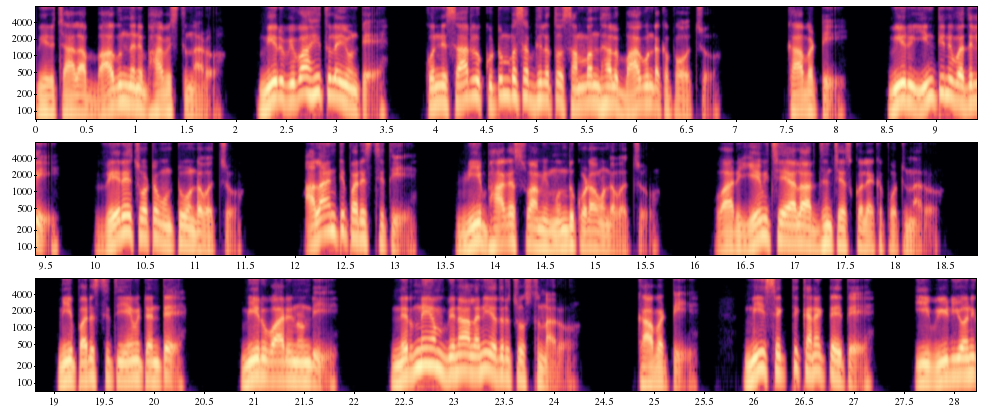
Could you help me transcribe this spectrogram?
మీరు చాలా బాగుందని భావిస్తున్నారు. మీరు వివాహితులై ఉంటే కొన్నిసార్లు కుటుంబ సభ్యులతో సంబంధాలు బాగుండకపోవచ్చు. కాబట్టి మీరు ఇంటిని వదిలి వేరే చోట ఉంటూ ఉండవచ్చు. అలాంటి పరిస్థితి మీ భాగస్వామి ముందు కూడా ఉండవచ్చు. వారు ఏమి చేయాలో అర్థం చేసుకోలేకపోతున్నారు. మీ పరిస్థితి ఏమిటంటే మీరు వారి నుండి నిర్ణయం వినాలని ఎదురుచూస్తున్నారు. కాబట్టి మీ శక్తి కనెక్ట్ అయితే ఈ వీడియోని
